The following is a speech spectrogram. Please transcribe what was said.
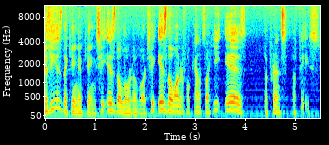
Because he is the King of Kings. He is the Lord of Lords. He is the wonderful counselor. He is the Prince of Peace.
